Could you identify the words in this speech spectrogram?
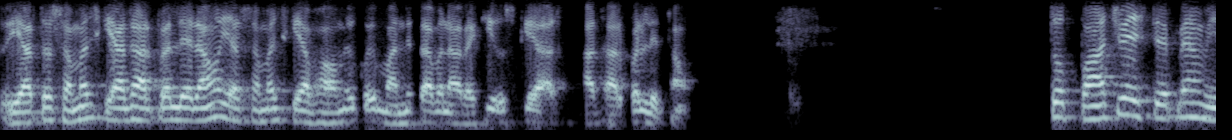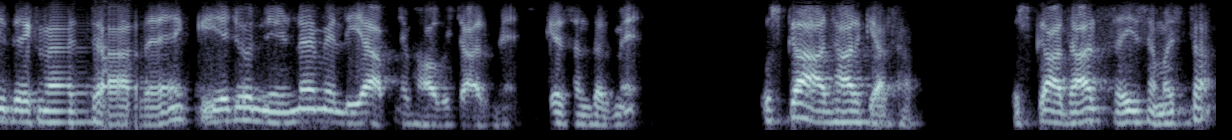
तो या तो समझ के आधार पर ले रहा हूँ, या समझ के अभाव में कोई मान्यता बना रखी उसके आधार पर लेता हूँ। तो पाँचवें स्टेप में हम ये देखना चाह रहे हैं कि ये जो निर्णय में लिया अपने भाव विचार में के संदर्भ में, उसका आधार क्या था? उसका आधार सही समझ था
